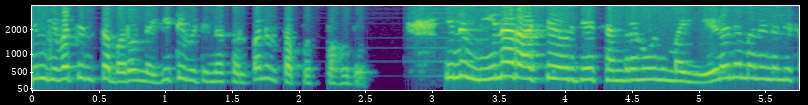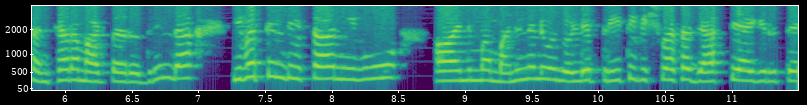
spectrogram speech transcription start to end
ನಿಮ್ಗೆ ಇವತ್ತಿನ ಬರೋ ನೆಗೆಟಿವಿಟಿನ ಸ್ವಲ್ಪ ನೀವು ತಪ್ಪಿಸಬಹುದು. ಇನ್ನು ಮೀನ ರಾಶಿಯವರಿಗೆ ಚಂದ್ರನು ನಿಮ್ಮ ಏಳನೇ ಮನೆಯಲ್ಲಿ ಸಂಚಾರ ಮಾಡ್ತಾ ಇರೋದ್ರಿಂದ, ಇವತ್ತಿನ ದಿವಸ ನೀವು ನಿಮ್ಮ ಮನೆಯಲ್ಲಿ ಒಂದು ಒಳ್ಳೆ ಪ್ರೀತಿ ವಿಶ್ವಾಸ ಜಾಸ್ತಿ ಆಗಿರುತ್ತೆ,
